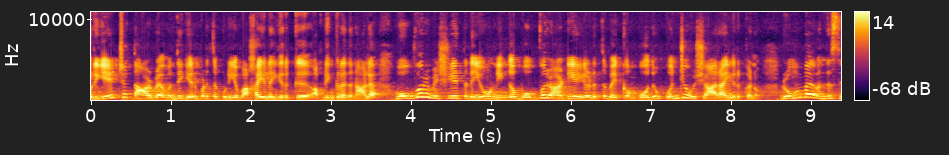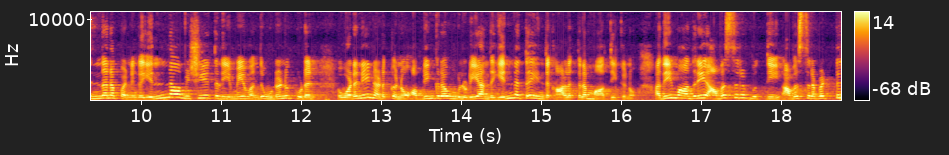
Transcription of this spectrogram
ஒரு ஏற்றத்தாழ்வை வந்து ஏற்படுத்தக்கூடிய வகையில் இருக்குது அப்படிங்கிறதுனால ஒவ்வொரு விஷயத்துலையும் நீங்கள் ஒவ்வொரு அடியை எடுத்து வைக்கும் போதும் கொஞ்சம் உஷாராக இருக்கணும். ரொம்ப வந்து சிந்தனை பண்ணுங்கள் எல்லா விஷயத்துலையுமே வந்து உடனுக்குடன் உடனே நடக்கணும் அப்படிங்கிற உங்களுடைய அந்த எண்ணத்தை இந்த காலத்தில் மாற்றிக்கணும் அதே மாதிரி அவசர புத்தி அவசரப்பட்டு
